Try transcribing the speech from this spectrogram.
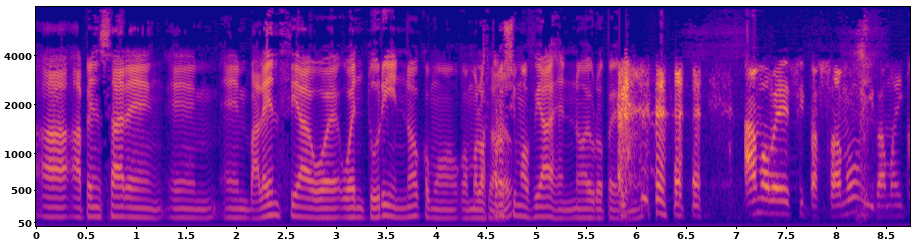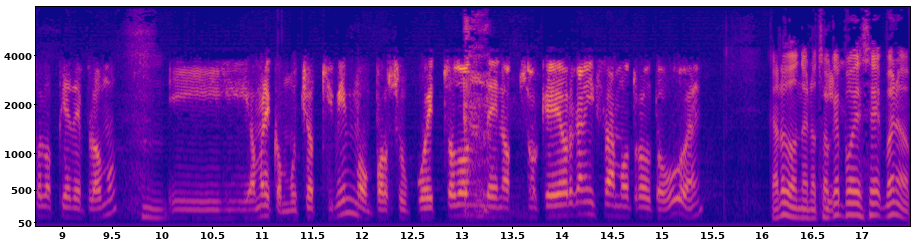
a, a pensar en, en, en Valencia o, o en Turín, ¿no? Como, como los Claro. próximos viajes no europeos. ¿no? Vamos a ver si pasamos y vamos a ir con los pies de plomo. Mm. Y, hombre, con mucho optimismo. Por supuesto, donde nos toque organizamos otro autobús, ¿eh? Claro, donde nos toque puede ser, bueno,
